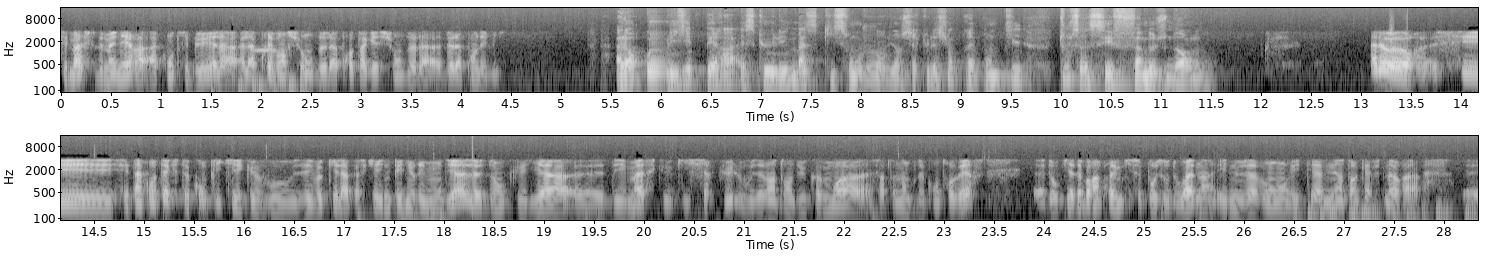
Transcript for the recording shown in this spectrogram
ces masques de manière à, contribuer à la, à la, prévention de la propagation de la, de la pandémie. Alors, Olivier Perra, est-ce que les masques qui sont aujourd'hui en circulation répondent-ils tous à ces fameuses normes? Alors, c'est un contexte compliqué que vous évoquez là, parce qu'il y a une pénurie mondiale, donc il y a euh, des masques qui circulent, vous avez entendu comme moi un certain nombre de controverses, euh, donc il y a d'abord un problème qui se pose aux douanes, et nous avons été amenés en tant qu'AFNOR à euh,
